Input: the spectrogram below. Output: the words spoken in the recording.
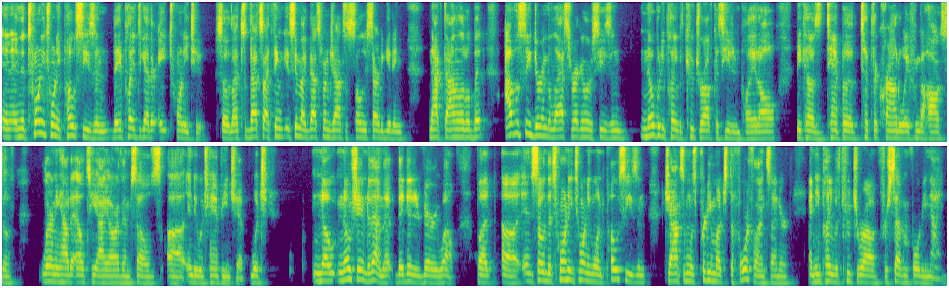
in, in the 2020 postseason, they played together 822. So that's that's I think it seemed like that's when Johnson slowly started getting knocked down a little bit. Obviously, during the last regular season, nobody played with Kucherov because he didn't play at all because Tampa took the crown away from the Hawks of learning how to LTIR themselves uh, into a championship, which no no shame to them that they did it very well. But uh, and so in the 2021 postseason, Johnson was pretty much the fourth line center, and he played with Kucherov for 749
